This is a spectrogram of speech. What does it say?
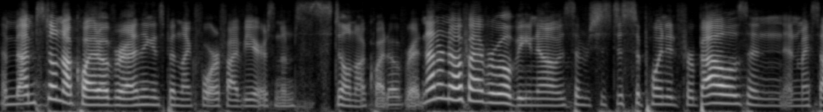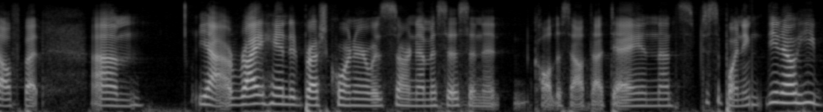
I'm, I'm still not quite over it. I think it's been like four or five years, and I'm still not quite over it. And I don't know if I ever will be. You know, so I'm just disappointed for Bells and and myself. But um, yeah, a right-handed brush corner was our nemesis, and it called us out that day, and that's disappointing. You know, he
